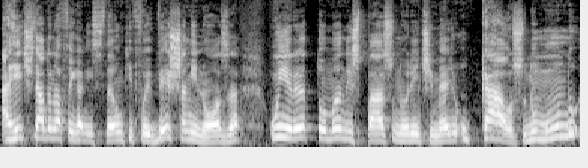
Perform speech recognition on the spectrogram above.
a retirada no Afeganistão, que foi vexaminosa, o Irã tomando espaço no Oriente Médio, o caos no mundo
